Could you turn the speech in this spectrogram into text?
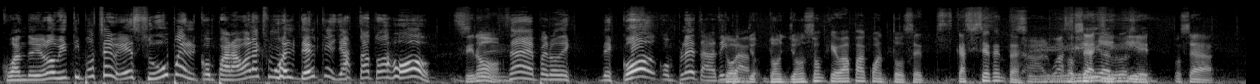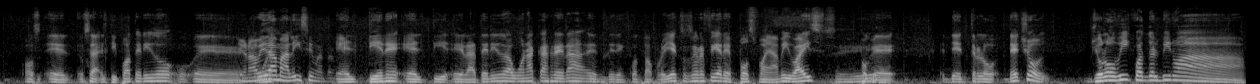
Cuando yo lo vi, el tipo se ve súper comparado a la ex mujer de él que ya está toda jo. Si no. ¿Sabes? Pero de, de co- completa la tipa. Don Johnson que va para cuánto, Se- casi 70. algo o así, sea, y- algo y, así. o sea, o, el, o sea, el tipo ha tenido eh, y una vida una- malísima también. él tiene él, él ha tenido una buena carrera en, en cuanto a proyectos se refiere post Miami Vice Sí. porque de entre los de hecho yo lo vi cuando él vino a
